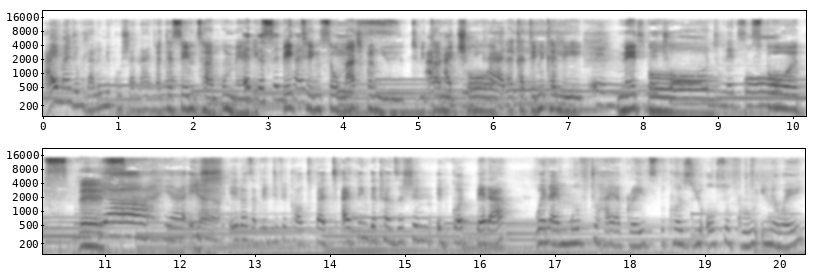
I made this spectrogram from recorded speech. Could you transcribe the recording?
hayi manje ukudlala imigusha nani at the same time uman expecting so much from you to become matured academically netball, netball sports this yeah yeah, yeah. it was a bit difficult but i think the transition it got better when I moved to higher grades because you also grew in a way.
